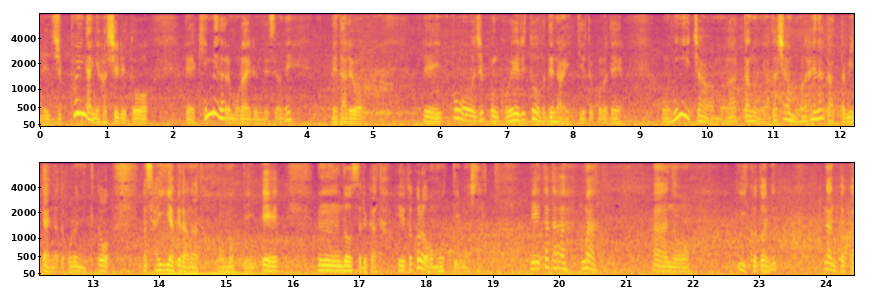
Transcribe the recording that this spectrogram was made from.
10分以内に走ると、え金メダルもらえるんですよね。メダルを。で一方10分超えると出ないっていうところでお兄ちゃんはもらったのに私はもらえなかったみたいなところに行くと、まあ、最悪だなと思っていてうーんどうするかというところを思っていましたと。でただ、まあ、あのいいことになんとか、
